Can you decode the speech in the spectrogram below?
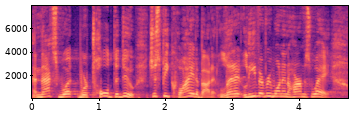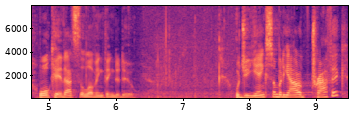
And that's what we're told to do. Just be quiet about it. Let it leave everyone in harm's way. Okay, that's the loving thing to do. Would you yank somebody out of traffic?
